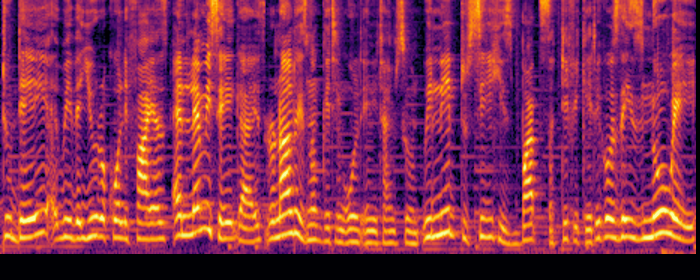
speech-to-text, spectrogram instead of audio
today with the Euro qualifiers. And let me say, guys, Ronaldo is not getting old anytime soon. We need to see his birth certificate because there is no way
